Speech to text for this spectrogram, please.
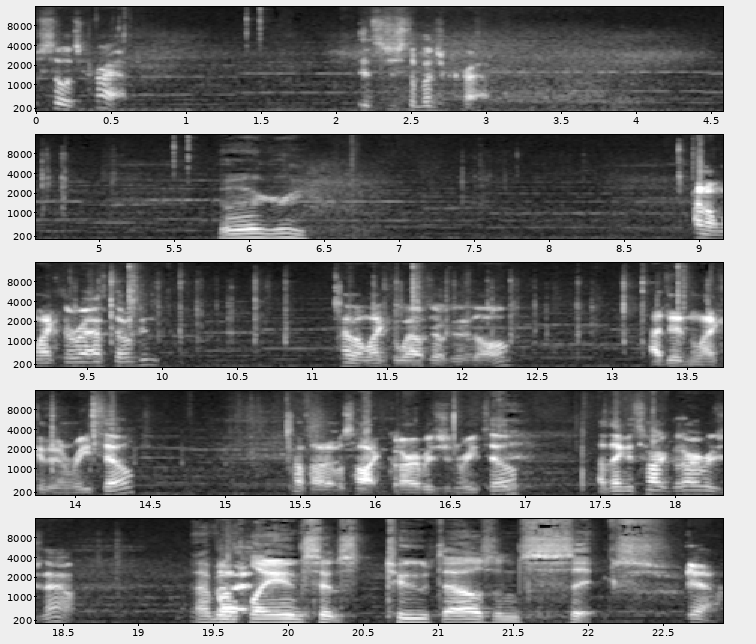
So it's crap. It's just a bunch of crap. I agree. I don't like the Wrath token. I don't like the WoW token at all. I didn't like it in retail. I thought it was hot garbage in retail. I think it's hot garbage now. I've been But- playing since 2006. Yeah.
